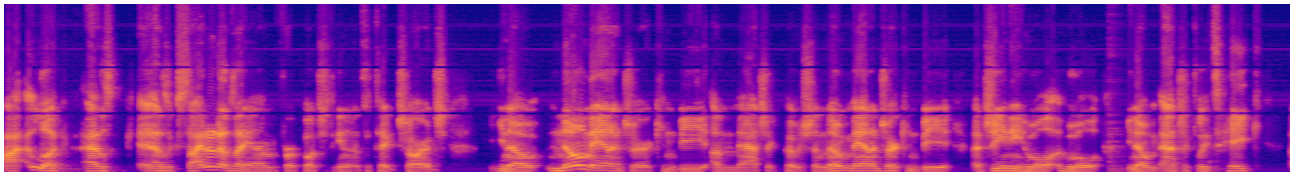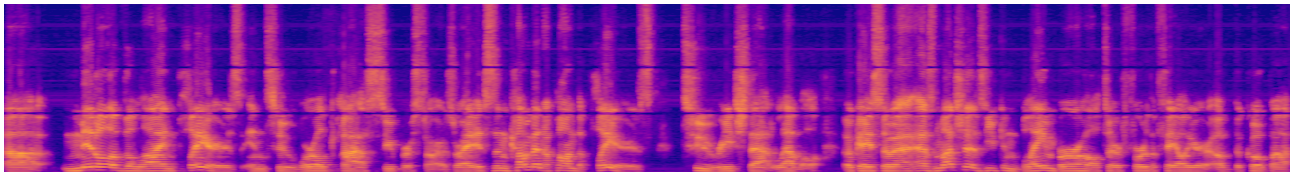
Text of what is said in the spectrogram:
I, look, as as excited as I am for Pochettino to take charge, you know, no manager can be a magic potion. No manager can be a genie who will who will you know magically take uh, middle of the line players into world class superstars. Right? It's incumbent upon the players to reach that level. Okay, so as much as you can blame Berhalter for the failure of the Copa,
